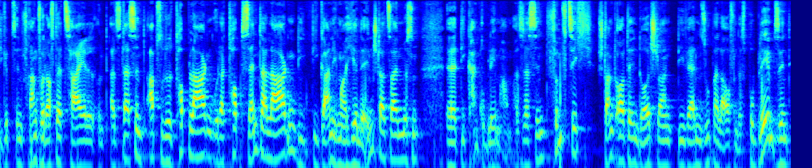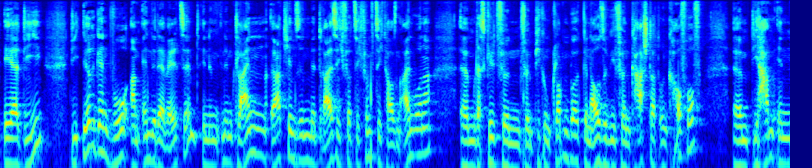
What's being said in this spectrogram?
die gibt es in Frankfurt auf der Zeil. Und also das sind absolute Top-Lagen oder Top-Center-Lagen, die, die gar nicht mal hier in der Innenstadt sein müssen, äh, die kein Problem haben. Also das sind 50 Standorte in Deutschland, die werden super laufen. Das Problem sind eher die, die irgendwo am Ende der Welt sind, in einem, in einem kleinen Örtchen sind mit 30, 40, 50.000 Einwohnern. Ähm, das gilt für ein, für ein Pik und Kloppenburg genauso wie für ein Karstadt und Kaufhof ähm, die haben in,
